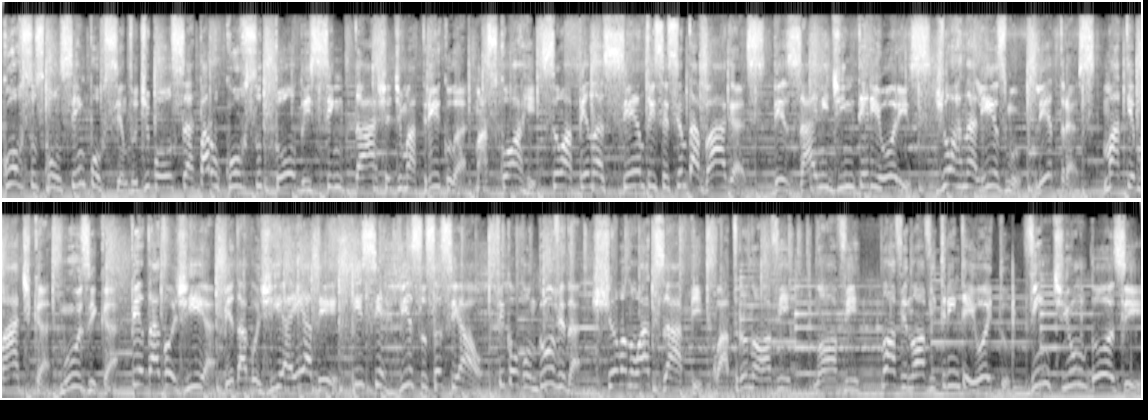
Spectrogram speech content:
Cursos com 100% de bolsa para o curso todo e sem taxa de matrícula. Mas corre, são apenas 160 vagas. Design de interiores, jornalismo, letras, matemática, música, pedagogia, pedagogia EAD e serviço social. Ficou com dúvida? Chama no WhatsApp 499 9938 2112.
